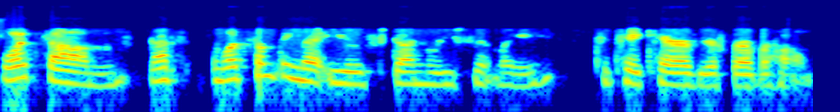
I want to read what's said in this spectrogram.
What's um that's what's something that you've done recently to take care of your forever home?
